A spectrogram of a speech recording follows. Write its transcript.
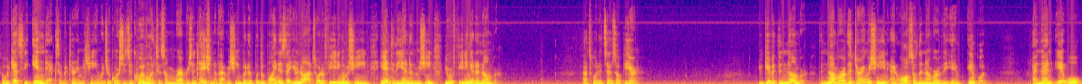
So it gets the index of a Turing machine, which of course is equivalent to some representation of that machine. But, it, but the point is that you're not sort of feeding a machine into the end of the machine, you're feeding it a number. That's what it says up here. You give it the number, the number of the Turing machine and also the number of the input. And then it will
